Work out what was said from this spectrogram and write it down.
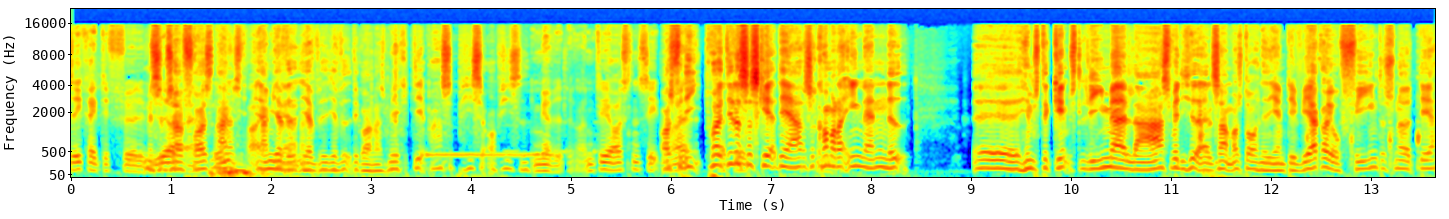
den ikke rigtig fører det Men så videre. tør at Frost, nej, understrege jamen, jeg ved, jeg, ved, jeg ved det godt, Anders, men jeg bliver bare så pisse ophidset. Jamen, jeg ved det godt. Men det er også sådan set Også fordi, prøv at det, der så sker, det er, så kommer der en eller anden ned. Øh, Hemste Gemst, Lima, Lars, hvad de hedder alle sammen, og står ned. Jamen, det virker jo fint og sådan noget der.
